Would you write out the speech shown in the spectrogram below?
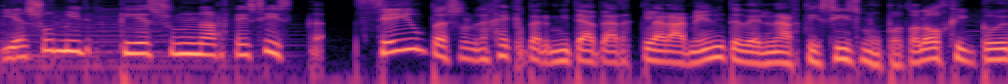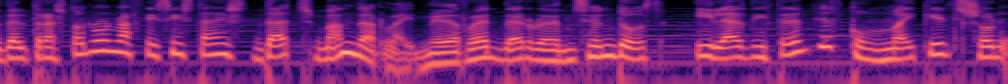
y asumir que es un narcisista. Si hay un personaje que permite hablar claramente del narcisismo patológico y del trastorno narcisista es Dutch Vanderlein de Red Dead Redemption 2 y las diferencias con Michael son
